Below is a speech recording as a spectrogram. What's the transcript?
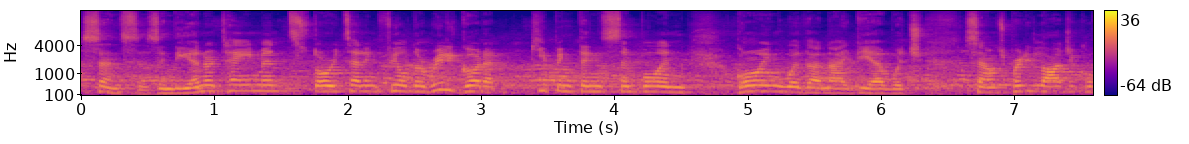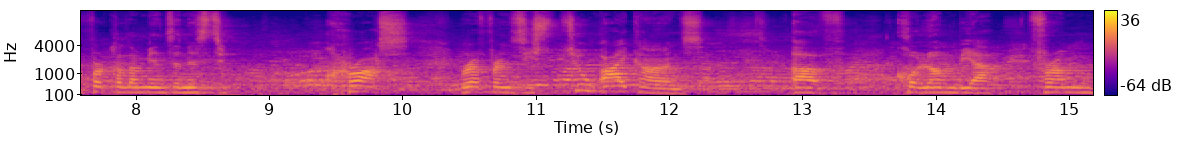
senses. In the entertainment, storytelling field, they're really good at keeping things simple and going with an idea which sounds pretty logical for Colombians and is to cross reference these two icons of Colombia from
